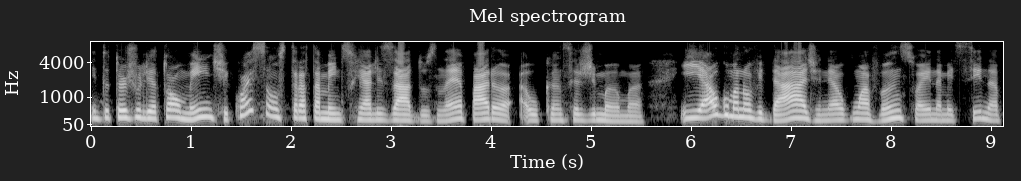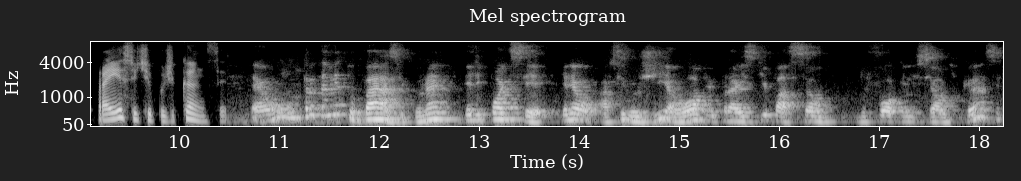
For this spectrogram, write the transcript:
E, doutor Júlio, atualmente, quais são os tratamentos realizados né, para o câncer de mama? E há alguma novidade, né, algum avanço aí na medicina para esse tipo de câncer? É, o tratamento básico, né, ele pode ser ele é a cirurgia, óbvio, para a extirpação do foco inicial de câncer,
